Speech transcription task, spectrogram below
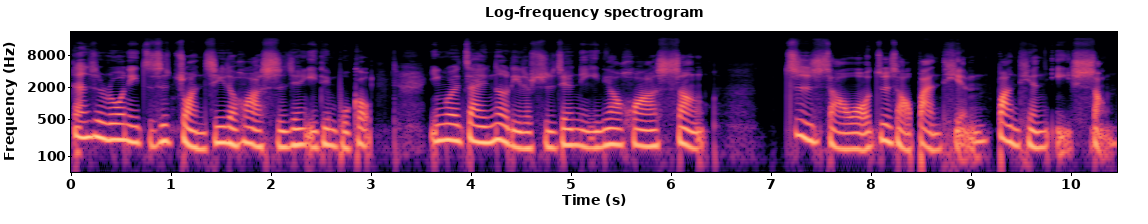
但是如果你只是转机的话，时间一定不够，因为在那里的时间你一定要花上至少哦，至少半天，半天以上。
